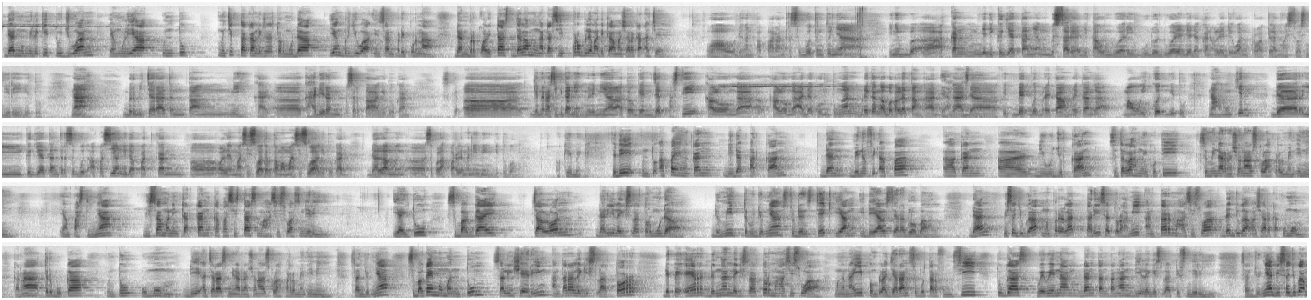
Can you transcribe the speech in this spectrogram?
dan memiliki tujuan yang mulia untuk menciptakan legislator muda yang berjiwa insan paripurna dan berkualitas dalam mengatasi problematika masyarakat Aceh. Wow, dengan paparan tersebut tentunya ini uh, akan menjadi kegiatan yang besar ya di tahun 2022 yang diadakan oleh Dewan Perwakilan Mahasiswa sendiri gitu. Nah, berbicara tentang nih ke, uh, kehadiran peserta gitu kan uh, generasi kita nih milenial atau Gen Z pasti kalau nggak kalau nggak ada keuntungan mereka nggak bakal datang kan? Ya, nggak ada feedback buat mereka mereka nggak mau ikut gitu. Nah mungkin dari kegiatan tersebut apa sih yang didapatkan uh, oleh mahasiswa terutama mahasiswa gitu kan dalam uh, sekolah parlemen ini gitu bang? Oke baik jadi untuk apa yang akan didapatkan dan benefit apa akan uh, diwujudkan setelah mengikuti seminar nasional sekolah parlemen ini yang pastinya bisa meningkatkan kapasitas mahasiswa sendiri yaitu sebagai calon dari legislator muda demi terwujudnya student stake yang ideal secara global dan bisa juga mempererat tari satu rahmi antar mahasiswa dan juga masyarakat umum karena terbuka untuk umum di acara seminar nasional sekolah parlemen ini. Selanjutnya, sebagai momentum saling sharing antara legislator DPR dengan legislator mahasiswa mengenai pembelajaran seputar fungsi, tugas, wewenang, dan tantangan di legislatif sendiri. Selanjutnya bisa juga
